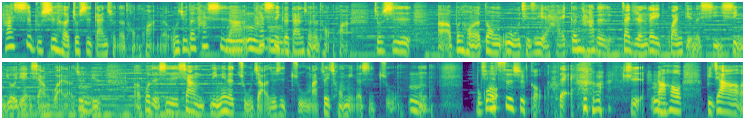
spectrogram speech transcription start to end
它适不适合就是单纯的童话呢？我觉得它是啊，它是一个单纯的童话，就是呃不同的动物其实也还跟它的在人类观点的习性有一点相关了，就比如呃或者是像里面的主角就是猪嘛，最聪明的是猪，嗯，不过其次是狗，对，是，然后比较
